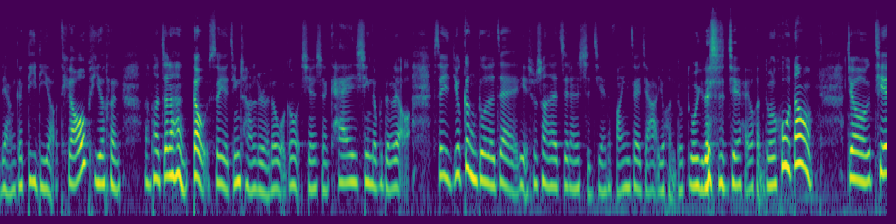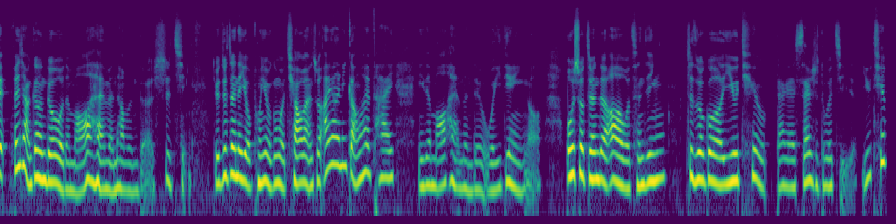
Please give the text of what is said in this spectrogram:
两个弟弟哦，调皮的很，然后真的很逗，所以也经常惹得我跟我先生开心的不得了。所以就更多的在脸书上，在这段时间防疫在家，有很多多余的时间，还有很多的互动，就贴分享更多我的毛孩们他们的事情。就就真的有朋友跟我敲碗说：“哎呀，你赶快拍你的毛孩们的微电影哦！”不过说真的哦，我曾经。制作过 YouTube 大概三十多集，YouTube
